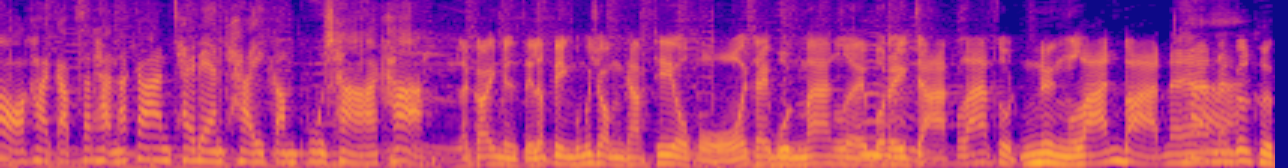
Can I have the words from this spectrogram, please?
ต่อค่ะ กับสถานการณ์ชายแดนไทยกัมพูชาค่ะ แล้วก็อีกหนึ่งศิลปินคุณผู้ชมครับที่โอ้โหใจบุญมากเลยอืมบริจาคล่าสุด 1 ล้านบาทนะฮะ ค่ะ นั่นก็คือพี่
